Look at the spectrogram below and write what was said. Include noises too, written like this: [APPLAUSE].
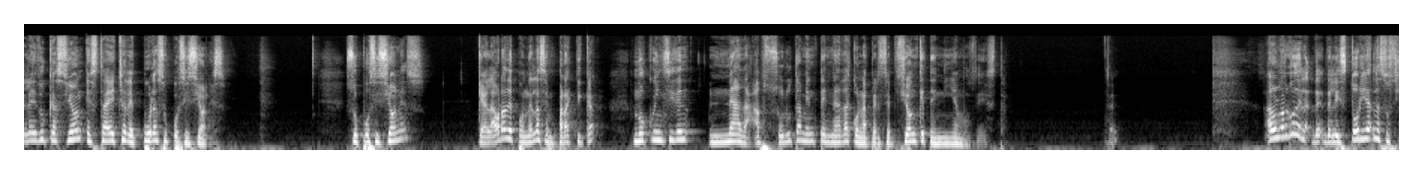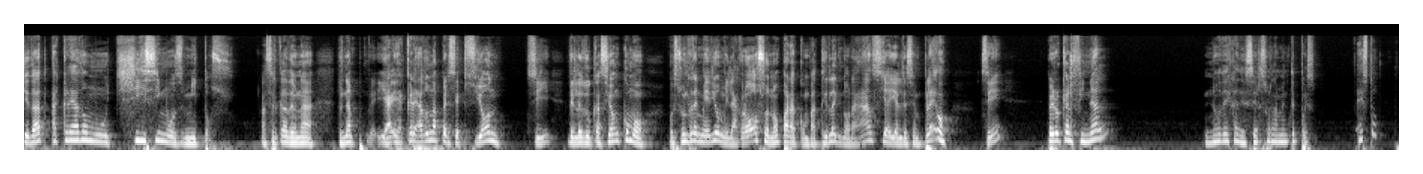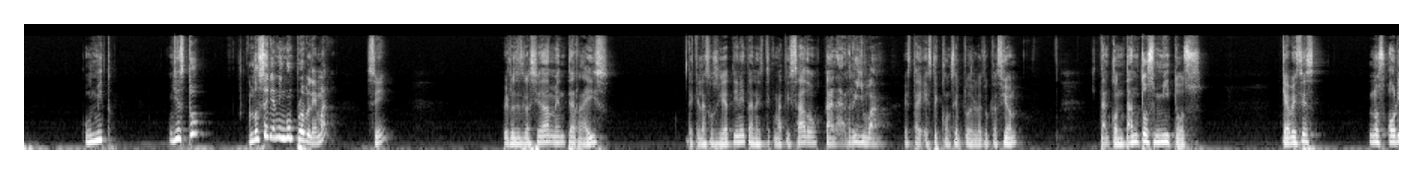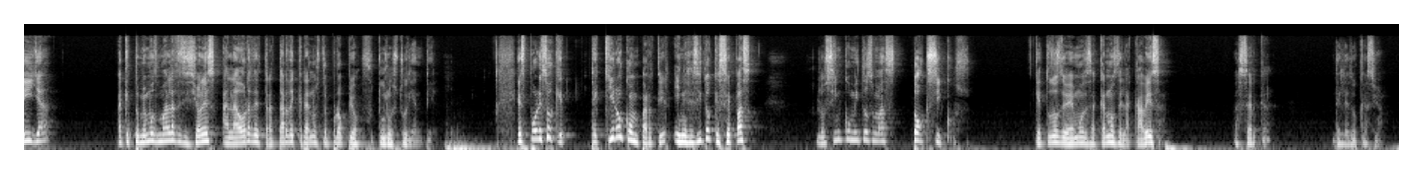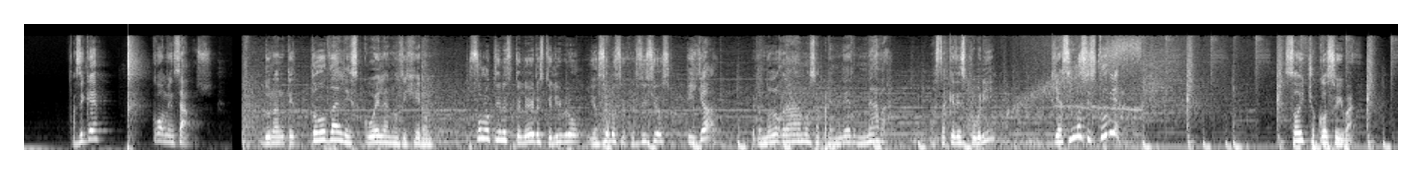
La educación está hecha de puras suposiciones. Suposiciones que a la hora de ponerlas en práctica no coinciden nada, absolutamente nada con la percepción que teníamos de esta. A lo largo de la, historia, la sociedad ha creado muchísimos mitos acerca de una, de una y ha, creado una percepción, ¿sí? De la educación como, pues, un remedio milagroso, ¿no? Para combatir la ignorancia y el desempleo, ¿sí? Pero que al final no deja de ser solamente, pues, esto, un mito. Y esto no sería ningún problema, ¿sí? Pero desgraciadamente a raíz de que la sociedad tiene tan estigmatizado, tan arriba este concepto de la educación, con tantos mitos, que a veces nos orilla a que tomemos malas decisiones a la hora de tratar de crear nuestro propio futuro estudiantil. Es por eso que te quiero compartir y necesito que sepas los cinco mitos más tóxicos que todos debemos de sacarnos de la cabeza acerca de la educación. Así que, Comenzamos. Durante toda la escuela nos dijeron, solo tienes que leer este libro y hacer los ejercicios y ya. Pero no lográbamos aprender nada, hasta que descubrí que así no se estudia. Soy Chocoso Iván,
